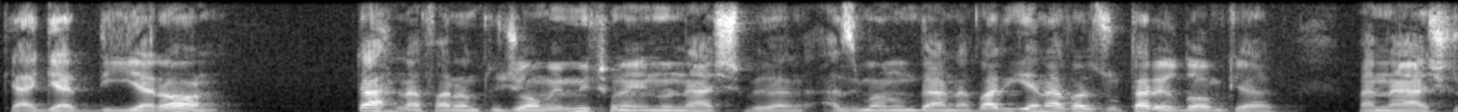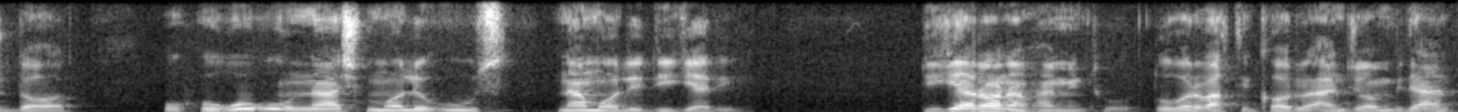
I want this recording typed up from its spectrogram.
که اگر دیگران ده نفرم تو جامعه می‌تونه اینو نشر بدن. از میان اون ده نفر یه نفر زودتر اقدام کرد. و نشر داد و حقوق اون نشر مال اوست نه مال دیگری. دیگران هم همینطور. دوباره وقتی کار رو انجام میدن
